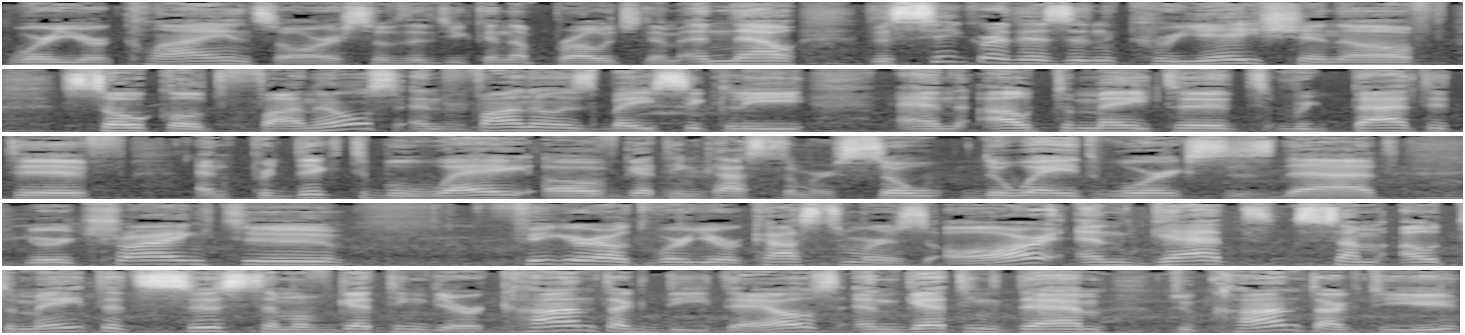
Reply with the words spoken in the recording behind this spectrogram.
where your clients are so that you can approach them. And now the secret is in creation of so-called funnels. And mm. funnel is basically an automated, repetitive, and predictable way of getting customers. So the way it works is that you're trying to figure out where your customers are and get some automated system of getting their contact details and getting them to contact you.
